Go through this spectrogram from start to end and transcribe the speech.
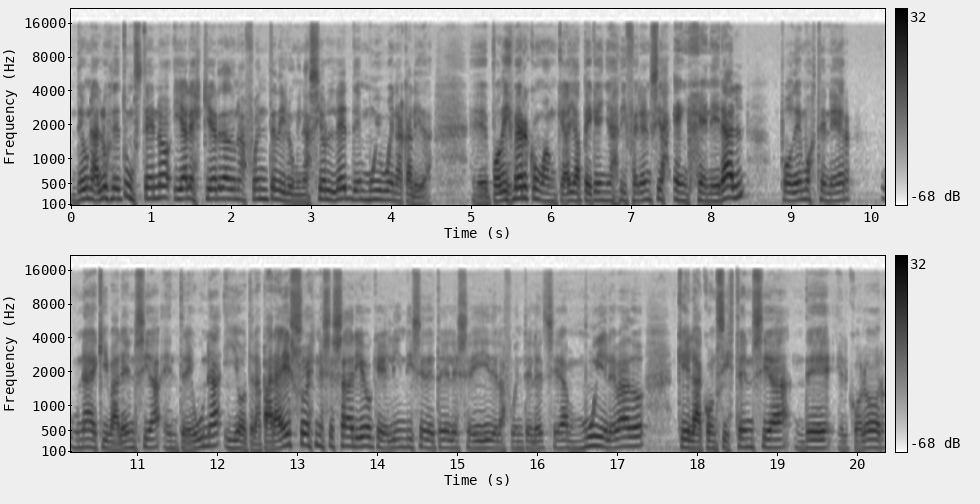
de una luz de tungsteno y a la izquierda de una fuente de iluminación LED de muy buena calidad. Eh, podéis ver como aunque haya pequeñas diferencias, en general podemos tener una equivalencia entre una y otra. Para eso es necesario que el índice de TLSI de la fuente LED sea muy elevado, que la consistencia del color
